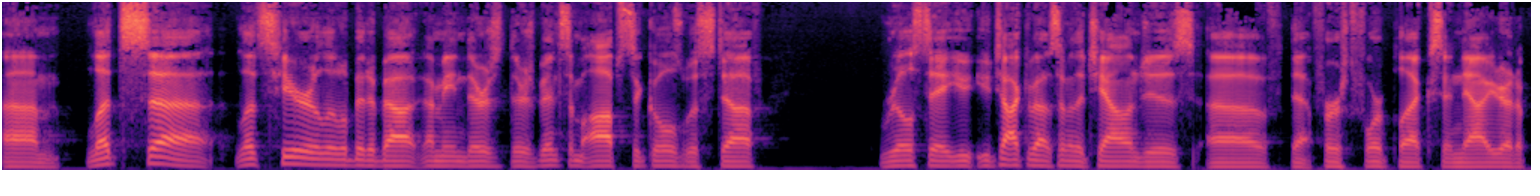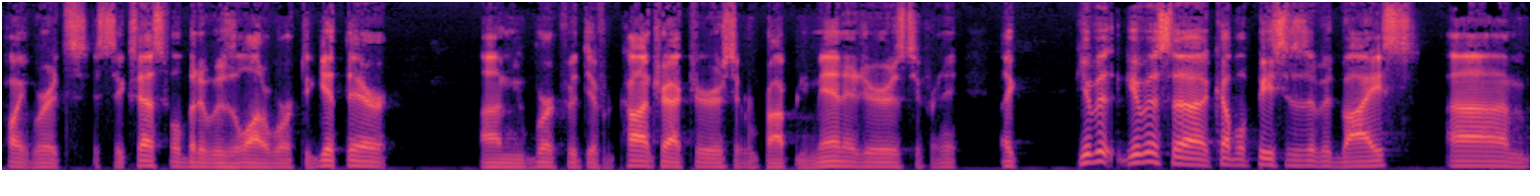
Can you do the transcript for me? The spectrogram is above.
Um, let's uh, let's hear a little bit about. I mean, there's there's been some obstacles with stuff. Real estate. You, you talked about some of the challenges of that first fourplex, and now you're at a point where it's successful, but it was a lot of work to get there. Um, you worked with different contractors, different property managers, different give it give us a couple pieces of advice um,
